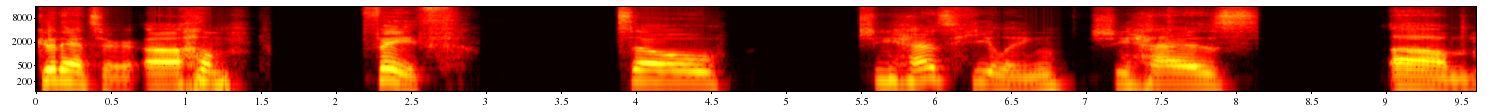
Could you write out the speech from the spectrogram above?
good answer. Um Faith. So she has healing. She has um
